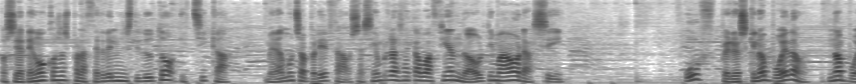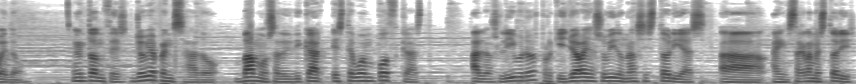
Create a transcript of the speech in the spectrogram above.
O sea, tengo cosas para hacer del instituto y chica, me da mucha pereza. O sea, siempre las acabo haciendo a última hora, sí. Uf, pero es que no puedo, no puedo. Entonces, yo había pensado, vamos a dedicar este buen podcast a los libros, porque yo había subido unas historias a, Instagram Stories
